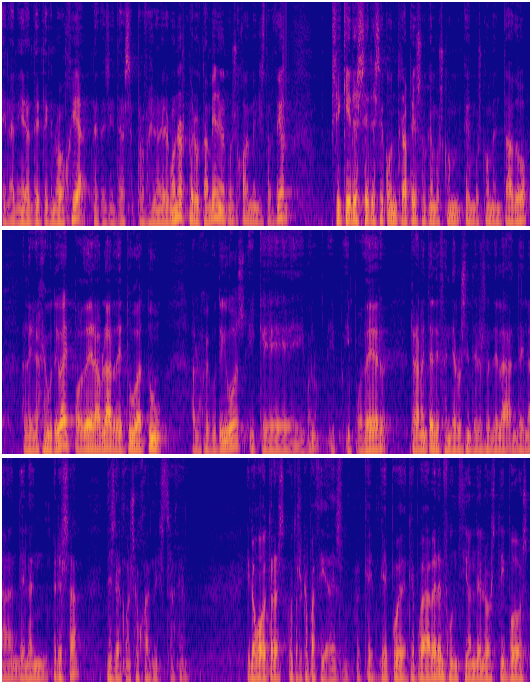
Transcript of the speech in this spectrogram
en la línea de tecnología necesitas profesionales buenos, pero también en el Consejo de Administración. Si quieres ser ese contrapeso que hemos, que hemos comentado a la línea ejecutiva y poder hablar de tú a tú a los ejecutivos y, que, bueno, y, poder realmente defender los intereses de la, de, la, de la, empresa desde el Consejo de Administración. Y luego otras, otras capacidades que, puede, que puede haber en función de los tipos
